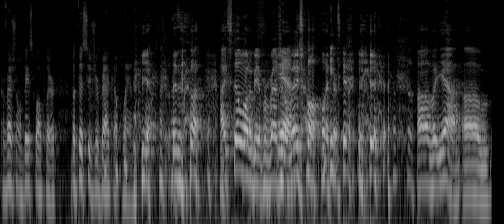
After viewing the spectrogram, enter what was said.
professional baseball player, but this is your backup plan. yeah, I still want to be a professional Yeah. baseball player. Me uh, but yeah, um,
